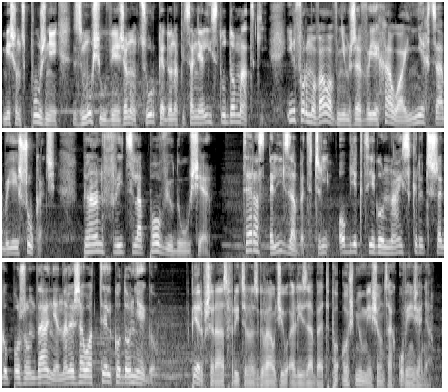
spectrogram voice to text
Miesiąc później zmusił więzioną córkę do napisania listu do matki. Informowała w nim, że wyjechała i nie chce, aby jej szukać. Plan Fritzla powiódł się. Teraz Elizabeth, czyli obiekt jego najskrytszego pożądania, należała tylko do niego. Pierwszy raz Fritzl zgwałcił Elizabeth po ośmiu miesiącach uwięzienia.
